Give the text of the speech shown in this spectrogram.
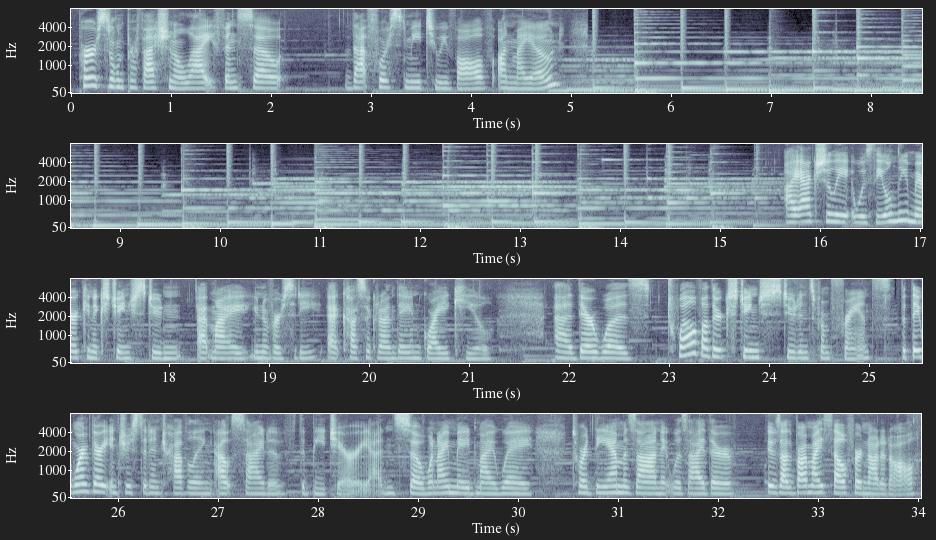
personal and professional life. And so that forced me to evolve on my own I actually was the only American exchange student at my university at Casa Grande in Guayaquil. Uh, there was 12 other exchange students from France, but they weren't very interested in traveling outside of the beach area. And so when I made my way toward the Amazon, it was either it was either by myself or not at all.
